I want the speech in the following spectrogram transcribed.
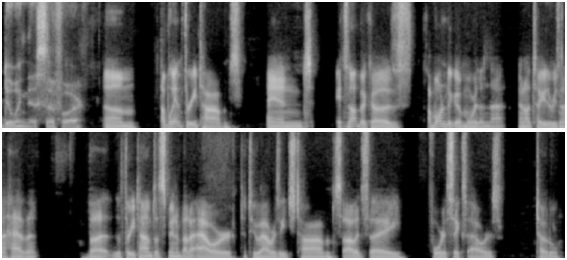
doing this so far? Um, I've went three times, and it's not because I wanted to go more than that, and I'll tell you the reason I haven't. But the three times I've spent about an hour to two hours each time, so I would say four to six hours total.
